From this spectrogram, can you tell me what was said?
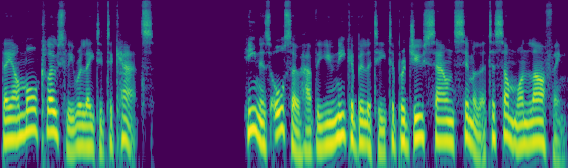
they are more closely related to cats. Hyenas also have the unique ability to produce sounds similar to someone laughing.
